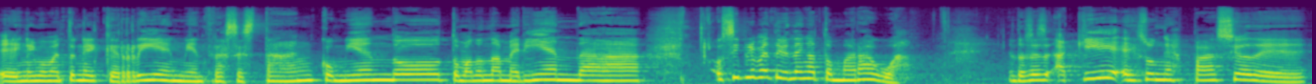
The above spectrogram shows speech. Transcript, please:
en el momento en el que ríen mientras están comiendo, tomando una merienda o simplemente vienen a tomar agua. Entonces aquí es un espacio de,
